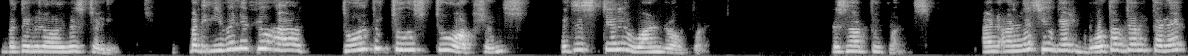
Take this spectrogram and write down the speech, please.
but they will always tell you. But even if you have told to choose two options, it is still one raw point. It's not two points. And unless you get both of them correct,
